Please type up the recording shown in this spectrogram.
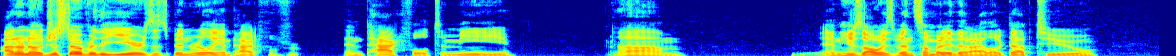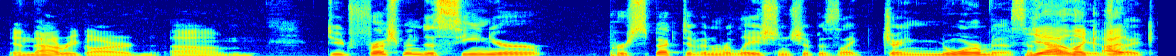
I don't know, just over the years it's been really impactful for, impactful to me. Um and he's always been somebody that I looked up to in that regard. Um Dude, freshman to senior perspective and relationship is like ginormous. Yeah, that like, age. I- like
